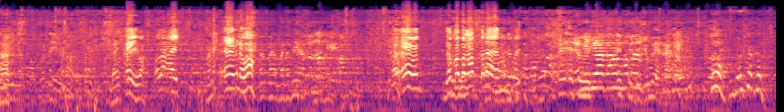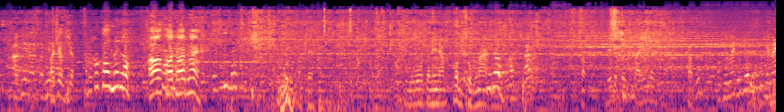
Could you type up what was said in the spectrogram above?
อะแบงค์เอ้ยวะเอาละไอ้ เอ้ยไปไหนวะมันจะพี่ครับเอ้ยมันเดี๋ยวก็มารับก็ได้มันไปเดี๋ยวมีเรือเข้าเขามาอยู่เวียดนามเฮ้ยเดี๋ยวเชือกเลยมาเชือกเชือกเขาใกล้ไหม่หรออ๋อถอยถอยหน่อยโอเคโอ้ตอนนี้น้ำท่วมสูงมากครับเดี๋ยวจะขึ้นไปเลยครับโอเคไหมโอเคไหม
